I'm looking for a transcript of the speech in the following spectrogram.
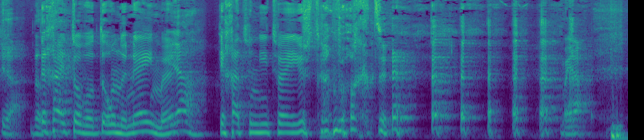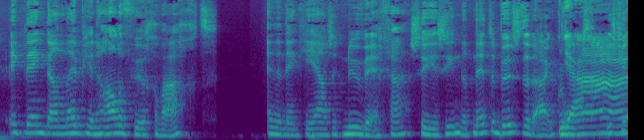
Ja, dat- Dan ga je toch wat ondernemen. Ja. Je gaat er niet twee uur staan wachten. Maar ja, ik denk dan heb je een half uur gewacht. En dan denk je, ja, als ik nu wegga, zul je zien dat net de bus eraan komt. Ja. Dus je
